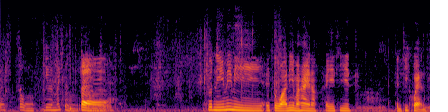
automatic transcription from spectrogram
ยังสูงยืนไม่ถึงแต่รงนี้เลยชุดนี้ไม่มีไอตัวนี่มาให้นะไอที่เป็นที่แขวนไฟ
